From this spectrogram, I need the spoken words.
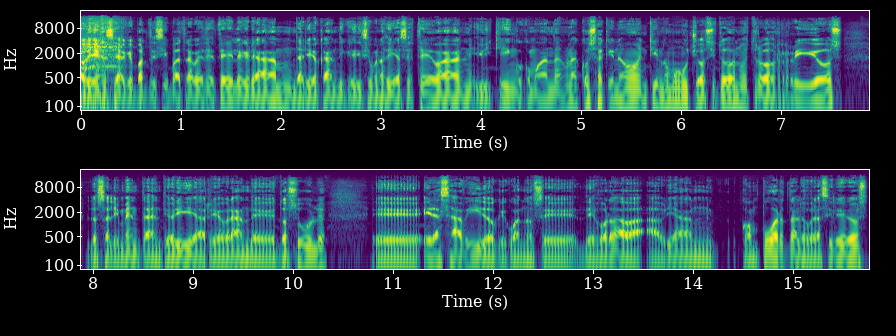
La audiencia que participa a través de Telegram, Darío Candy que dice buenos días Esteban y Vikingo, ¿cómo andan? Una cosa que no entiendo mucho, si todos nuestros ríos los alimenta en teoría Río Grande do Sul, eh, era sabido que cuando se desbordaba abrían compuertas los brasileros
